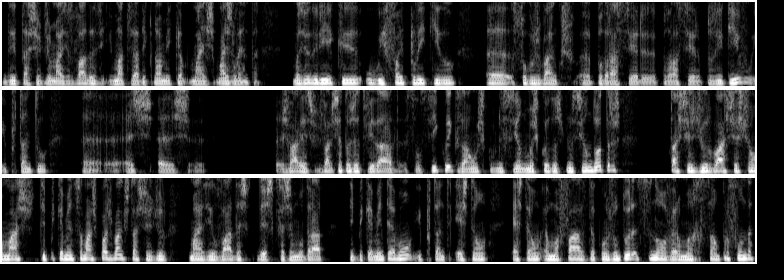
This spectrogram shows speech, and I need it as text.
de taxas de juros mais elevadas e uma atividade económica mais, mais lenta. Mas eu diria que o efeito líquido uh, sobre os bancos uh, poderá, ser, poderá ser positivo e, portanto, as, as as várias, os vários setores de atividade são cíclicos, há uns que beneficiam de umas coisas, outros que beneficiam de outras. Taxas de juros baixas são mais, tipicamente são mais para os bancos, taxas de juros mais elevadas, desde que seja moderado, tipicamente é bom e, portanto, este é um, esta é, é uma fase da conjuntura. Se não houver uma recessão profunda,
